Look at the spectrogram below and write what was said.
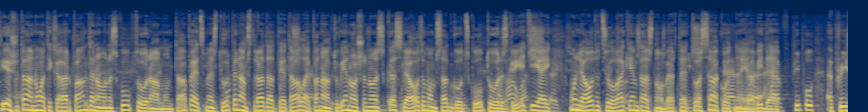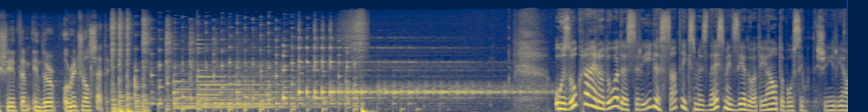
Tieši tā notika ar Pantenona skulptūrām, un tāpēc mēs turpinām strādāt pie tā, lai panāktu vienošanos, kas ļautu mums atgūt skulptūras Grieķijai un ļautu cilvēkiem tās novērtēt to sākotnējā vidē. Uz Ukrainu dodas Rīgas satiksmes desmit ziedotie autobusi. Šī ir jau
